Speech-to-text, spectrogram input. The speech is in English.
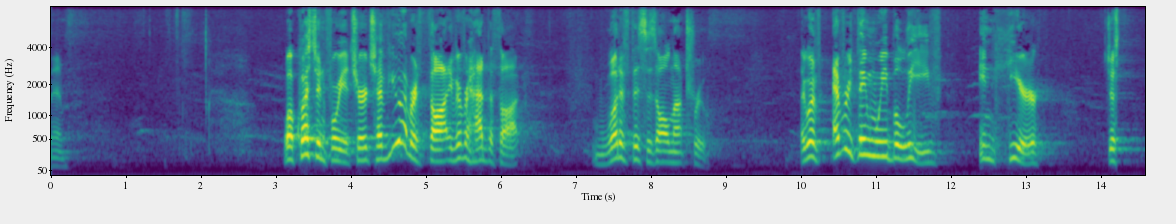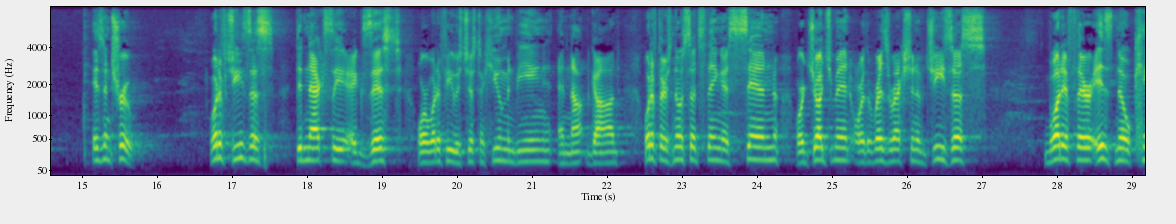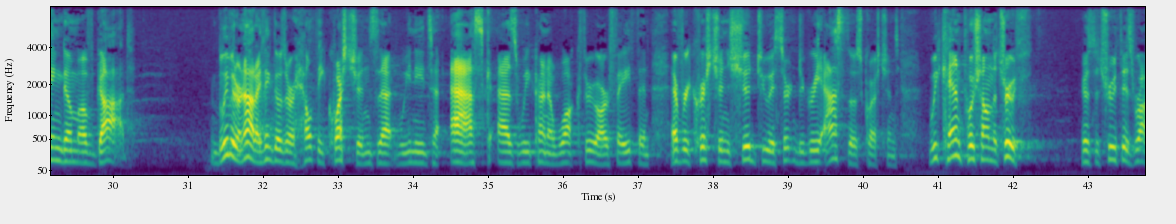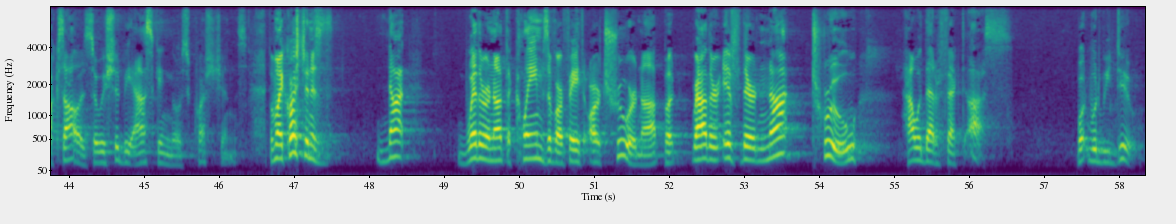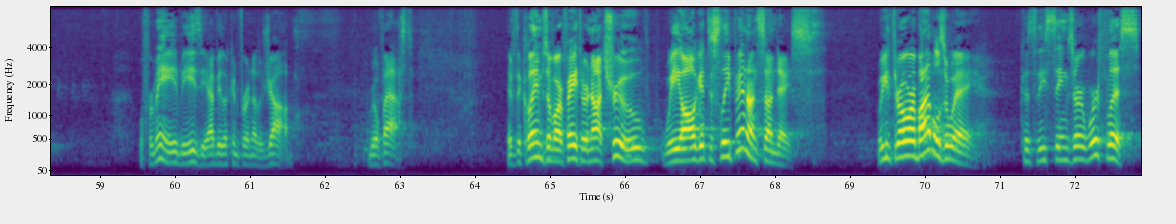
Amen. Well, question for you, church. Have you ever thought, have you ever had the thought, what if this is all not true? Like, what if everything we believe in here just isn't true? What if Jesus didn't actually exist, or what if he was just a human being and not God? What if there's no such thing as sin or judgment or the resurrection of Jesus? What if there is no kingdom of God? believe it or not, I think those are healthy questions that we need to ask as we kind of walk through our faith. And every Christian should, to a certain degree, ask those questions. We can push on the truth because the truth is rock solid, so we should be asking those questions. But my question is not whether or not the claims of our faith are true or not, but rather if they're not true, how would that affect us? What would we do? Well, for me, it'd be easy. I'd be looking for another job real fast. If the claims of our faith are not true, we all get to sleep in on Sundays. We can throw our Bibles away because these things are worthless.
